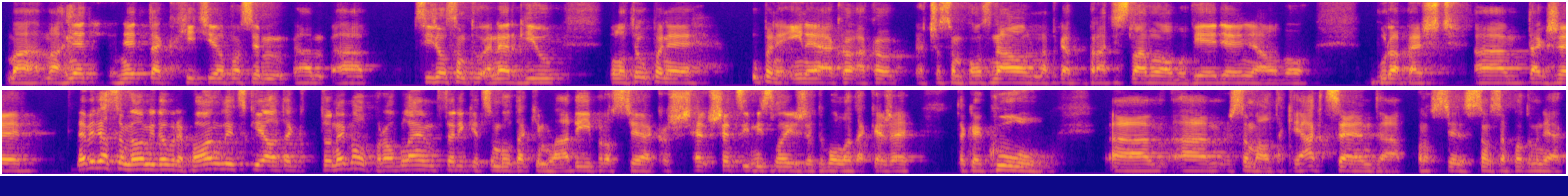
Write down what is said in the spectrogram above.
ma, ma hneď, hneď tak chytil, proste a, a cítil som tú energiu, bolo to úplne, úplne iné, ako, ako čo som poznal, napríklad Bratislavu, alebo Viedeň, alebo Budapešť. A, takže Nevedel som veľmi dobre po anglicky, ale tak to nebol problém vtedy, keď som bol taký mladý, proste ako všetci mysleli, že to bolo také, že také cool. A, a som mal taký akcent a proste som sa potom nejak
